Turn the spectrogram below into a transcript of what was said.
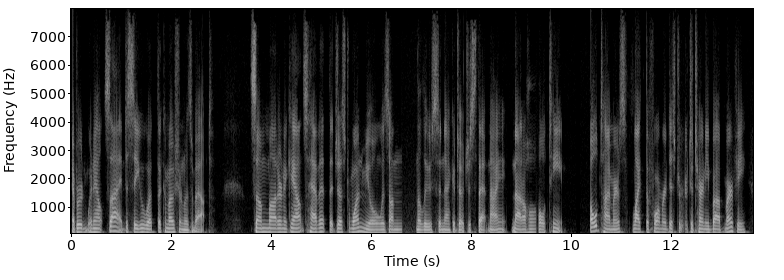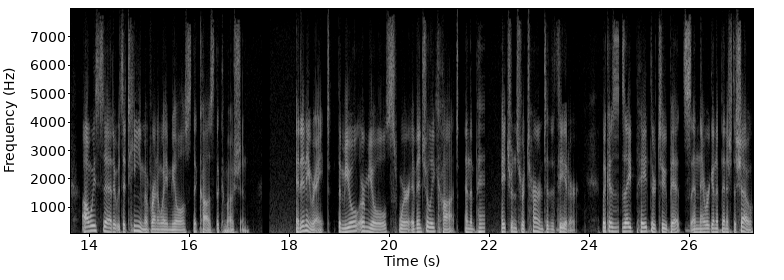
Everyone went outside to see what the commotion was about. Some modern accounts have it that just one mule was on the loose in Nacogdoches that night, not a whole team. Old timers, like the former district attorney Bob Murphy, always said it was a team of runaway mules that caused the commotion. At any rate, the mule or mules were eventually caught and the patrons returned to the theater because they'd paid their two bits and they were going to finish the show,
